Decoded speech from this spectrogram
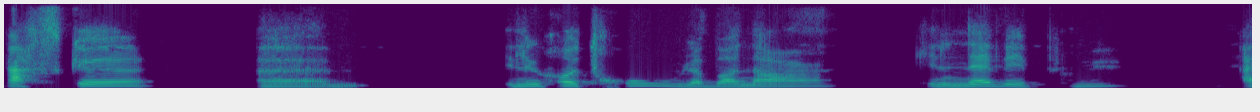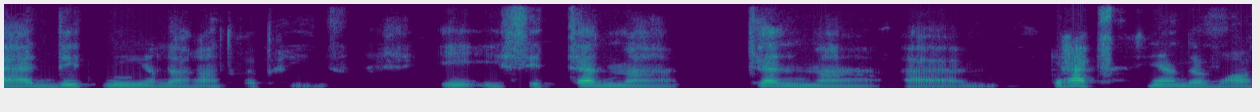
parce que, retrouvent le bonheur qu'ils n'avaient plus à détenir leur entreprise et c'est tellement, tellement, gratifiant de voir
